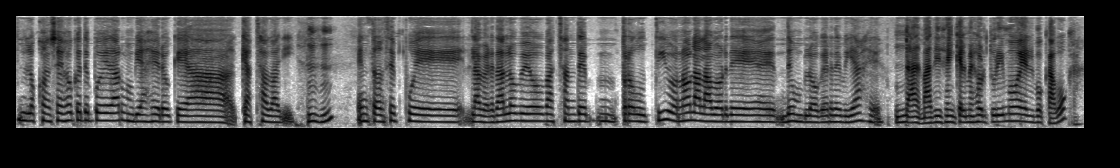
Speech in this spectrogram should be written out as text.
los consejos que te puede dar un viajero que ha, que ha estado allí. Entonces, pues la verdad lo veo bastante mm, productivo, ¿no? La labor de, de un blogger de viajes. Además dicen que el mejor turismo es el boca a boca.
